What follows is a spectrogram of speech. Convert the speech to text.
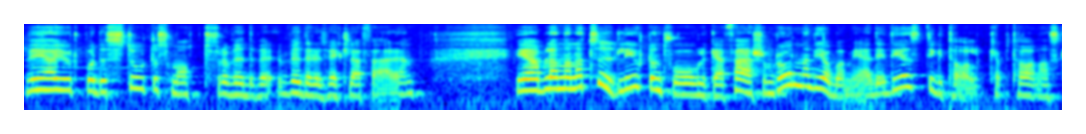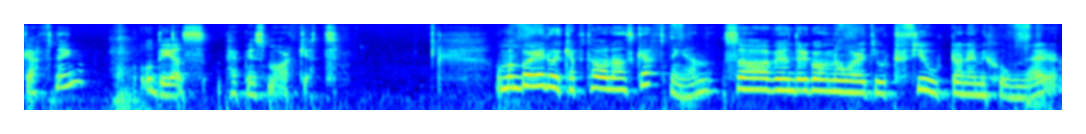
Vi har gjort både stort och smått för att vid- vidareutveckla affären. Vi har bland annat tydliggjort de två olika affärsområdena vi jobbar med. Det är dels digital kapitalanskaffning och dels Peppins Market. Om man börjar då i kapitalanskaffningen så har vi under det gångna året gjort 14 emissioner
